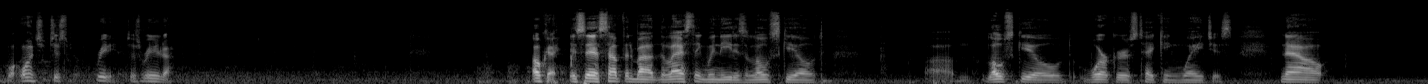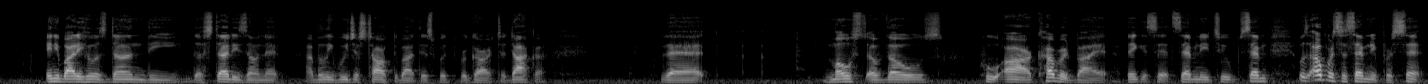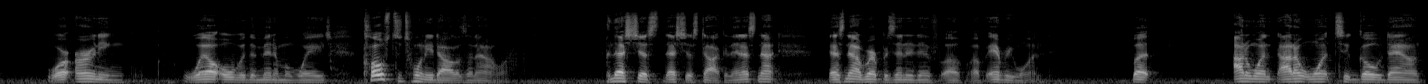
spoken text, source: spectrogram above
Why don't you just read it? Just read it out. Okay, it says something about the last thing we need is low skilled, um, low skilled workers taking wages. Now, anybody who has done the the studies on that, I believe we just talked about this with regard to DACA, that most of those who are covered by it, I think it said 72, 7, it was upwards of 70 percent were earning well over the minimum wage, close to twenty dollars an hour. And that's just that's just talking. And that's not that's not representative of, of everyone. But I don't want I don't want to go down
